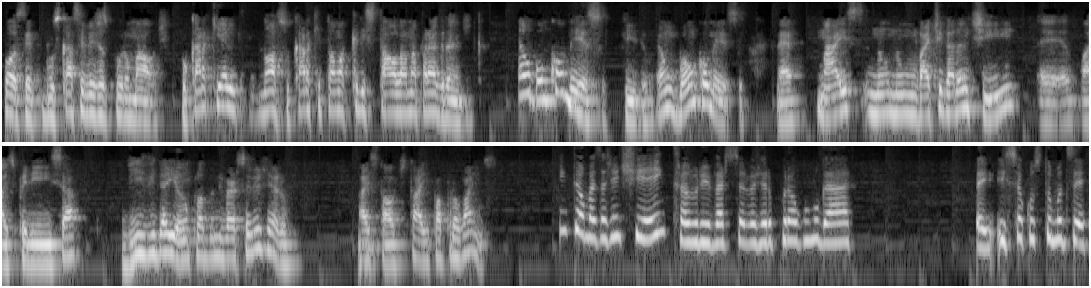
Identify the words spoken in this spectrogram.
pô, você buscar cervejas puro malte. O cara que é, nossa, o cara que toma cristal lá na Praia Grande é um bom começo, filho. É um bom começo, né? Mas não, não vai te garantir é, uma experiência vívida e ampla do universo cervejeiro. A Stout está aí para provar isso. Então, mas a gente entra no universo cervejeiro por algum lugar. É, isso eu costumo dizer.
